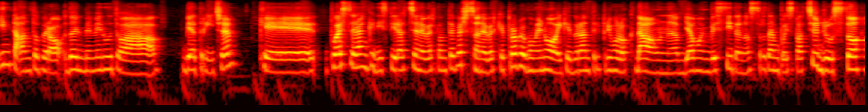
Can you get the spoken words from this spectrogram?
Intanto però do il benvenuto a Beatrice, che può essere anche di ispirazione per tante persone perché proprio come noi che durante il primo lockdown abbiamo investito il nostro tempo in spazio giusto,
